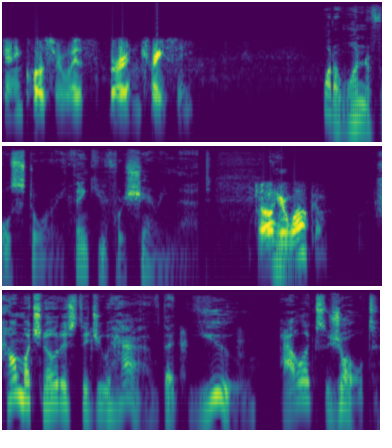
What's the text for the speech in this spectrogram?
getting closer with Burt and Tracy. What a wonderful story. Thank you for sharing that. Oh, you're welcome. How much notice did you have that you, Alex Zsolt,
